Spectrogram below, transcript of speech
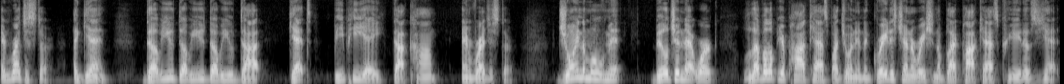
and register. Again, www.getbpa.com and register. Join the movement, build your network, level up your podcast by joining the greatest generation of Black podcast creatives yet.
